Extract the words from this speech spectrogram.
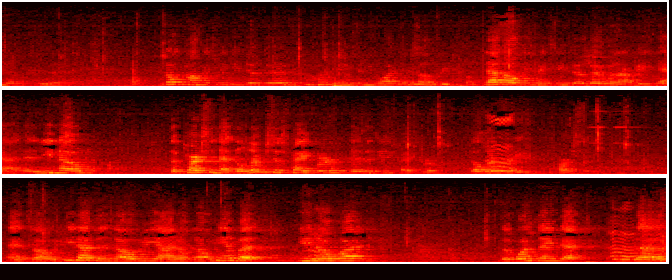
feel good. Don't comics make you feel good? When you watch them? So that always makes me feel good when I read that. And you know, the person that delivers this paper is a newspaper delivery person. And so if he doesn't know me, I don't know him, but you know what? The one thing that he does,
